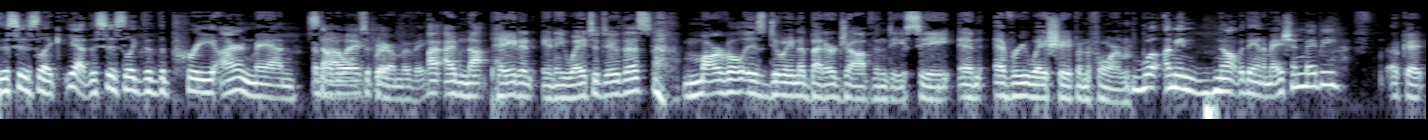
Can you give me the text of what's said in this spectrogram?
this is like yeah, this is like the, the pre Iron Man style way, of superhero movie. I, I'm not paid in any way to do this. Marvel is doing a better job than DC in every way, shape, and form. well, I mean, not with the animation, maybe. Okay,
